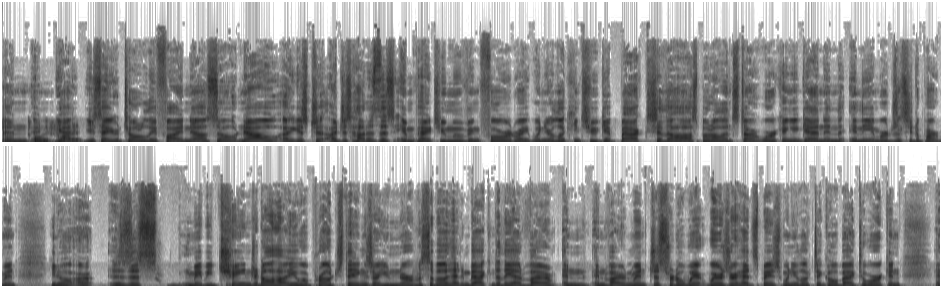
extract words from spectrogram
and, totally and yeah, you say you're totally fine now. So now, I guess, just, I just how does this impact you moving forward, right? When you're looking to get back to the hospital and start working again in the in the emergency department, you know, are, does this maybe change at all how you approach things? Are you nervous about heading back into the envir- environment? Just sort of where where's your headspace when you look to go back to work, and and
